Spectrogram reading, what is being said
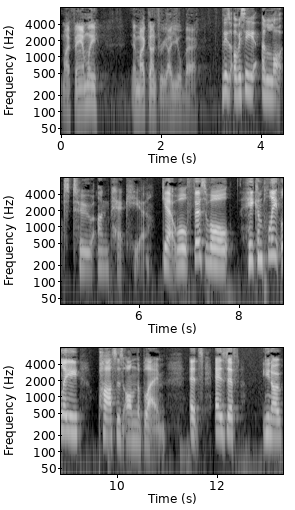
my family, and my country. I yield back. There's obviously a lot to unpack here. Yeah, well, first of all, he completely passes on the blame. It's as if, you know,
